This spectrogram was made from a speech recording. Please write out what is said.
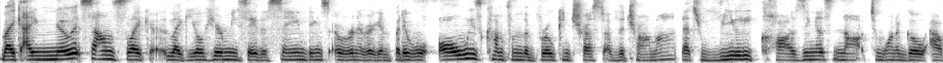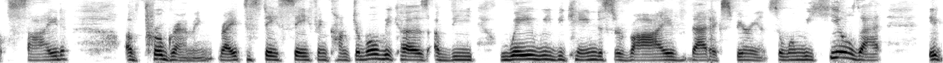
like i know it sounds like uh, like you'll hear me say the same things over and over again but it will always come from the broken trust of the trauma that's really causing us not to want to go outside of programming right? To stay safe and comfortable because of the way we became to survive that experience. So when we heal that it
